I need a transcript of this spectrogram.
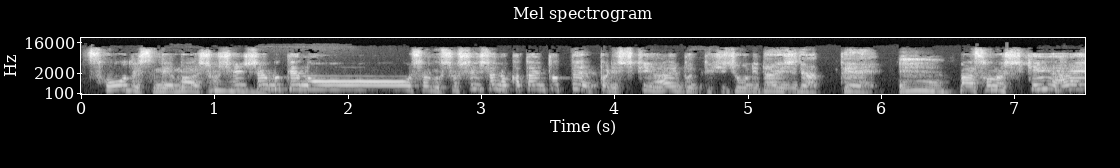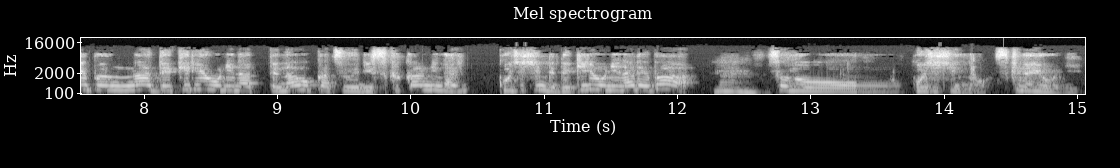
そうですね。まあ、初心者向けの、うん、その初心者の方にとってやっぱり資金配分って非常に大事であって、えー、まあ、その資金配分ができるようになって、なおかつリスク管理がご自身でできるようになれば、うん、その、ご自身の好きなように、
